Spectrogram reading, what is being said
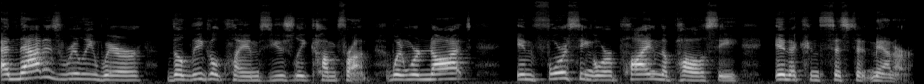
And that is really where the legal claims usually come from. When we're not enforcing or applying the policy in a consistent manner.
